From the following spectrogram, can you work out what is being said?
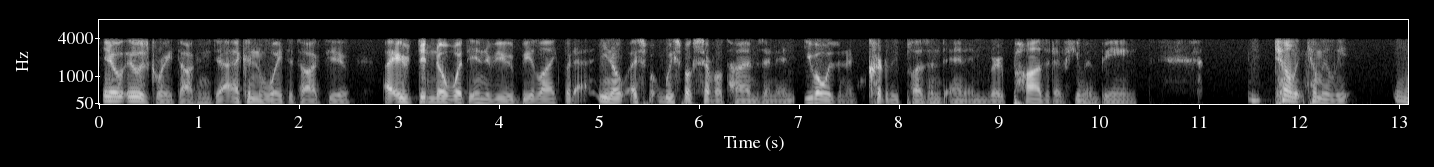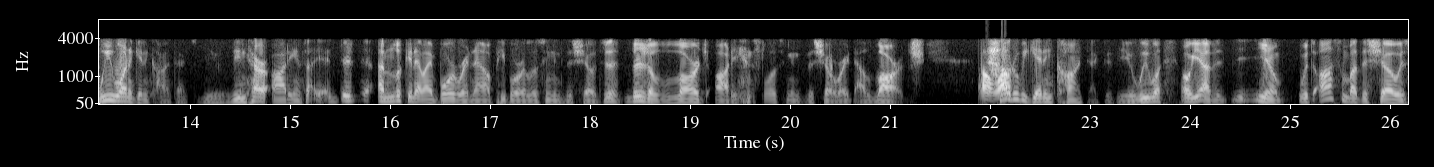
You know, it was great talking to you. I couldn't wait to talk to you. I didn't know what the interview would be like, but uh, you know, I sp- we spoke several times, and, and you've always been an incredibly pleasant and, and very positive human being. Tell me, tell me, Lee. We want to get in contact with you. The entire audience. I, I'm looking at my board right now. People are listening to the show. There's a, there's a large audience listening to the show right now. Large. Oh, wow. How do we get in contact with you? We want. Oh yeah, the, you know what's awesome about the show is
